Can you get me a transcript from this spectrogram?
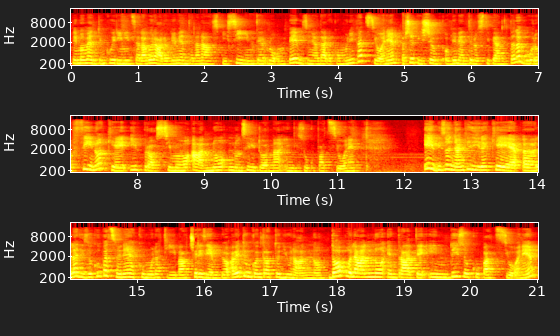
Nel momento in cui inizia a lavorare ovviamente la NASPI si interrompe, bisogna dare comunicazione, percepisce ovviamente lo stipendio da lavoro fino a che il prossimo anno non si ritorna in disoccupazione. E bisogna anche dire che eh, la disoccupazione è cumulativa, per esempio avete un contratto di un anno, dopo l'anno entrate in disoccupazione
